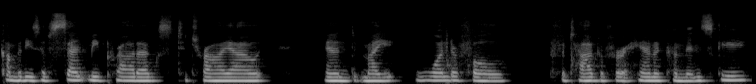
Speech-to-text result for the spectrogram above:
companies have sent me products to try out. And my wonderful photographer, Hannah Kaminsky,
